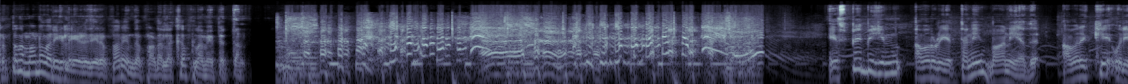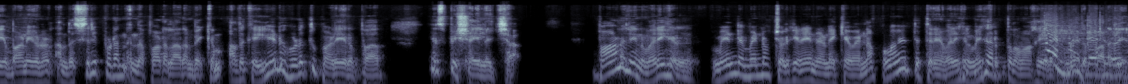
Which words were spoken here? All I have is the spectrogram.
அற்புதமான வரிகளை எழுதியிருப்பார் இந்த பாடலுக்கு புலமை பித்தன். எஸ்பிபியின் அவருடைய தனி பாணி அது. அவருக்கே உரிய பாணியுடன் அந்த சிரிப்புடன் இந்த பாடல் ஆரம்பிக்கும். அதுக்கு ஈடு கொடுத்து பாடியிருப்பார் எஸ்பி சைலஜா பாடலின் வரிகள் மீண்டும் மீண்டும் சொல்கிறேன் நினைக்க வேண்டாம். புலமை வரிகள் மிக அற்புதமாக இருக்கும் இந்த பாடலில்.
